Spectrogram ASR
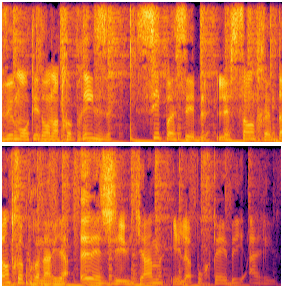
Tu veux monter ton entreprise? C'est possible. Le Centre d'entrepreneuriat ESG UCAM est là pour t'aider à réussir.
